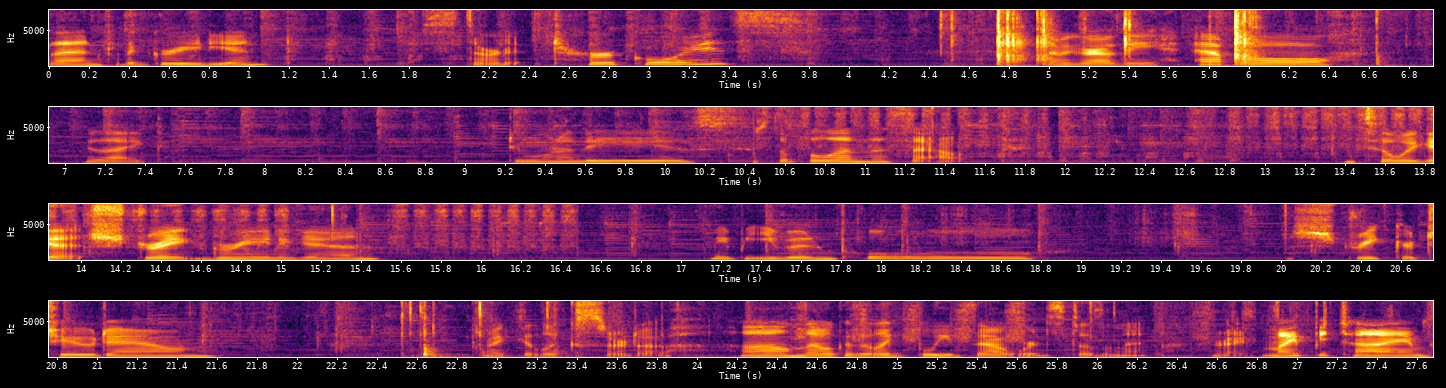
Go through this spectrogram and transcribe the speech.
then for the gradient, start at turquoise. Then we grab the apple. We like do one of these just to blend this out until we get straight green again. Maybe even pull a streak or two down make it look sort of, oh no, because it like bleeds outwards, doesn't it? Right, might be time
